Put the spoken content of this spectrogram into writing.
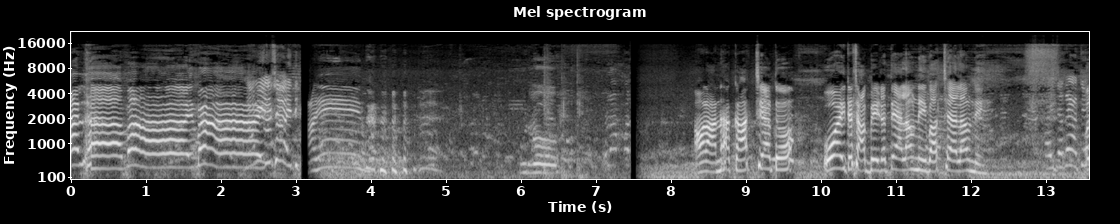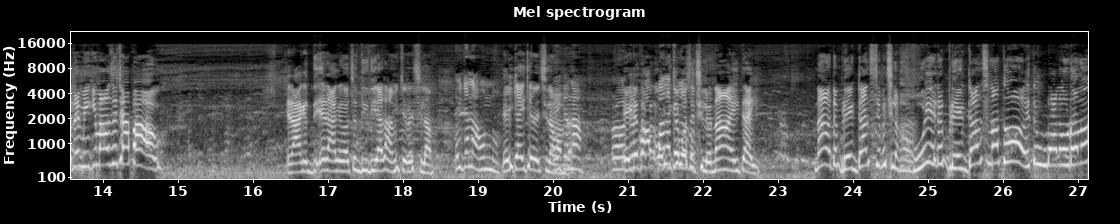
আল্লাহ বাই বাই। আসো এদিকে নাহিদ উঠবো আমার আনা কাঁদছে এত। ও এটা চাপবে এটাতে অ্যালাউ নেই বাচ্চা অ্যালাউ নেই। ওদের মিকি মাউসে চাপাও। এর আগে এর আগে বছর দিদি আর আমি চেপেছিলাম। এইটা না অন্য। এইটাই চেপেছিলাম আমরা। না। এইটা তখন ওদিকে বসেছিল। না এইটাই। না ওটা ব্রেক ডান্স চেপেছিলাম। ওই এটা ব্রেক ডান্স না তো এটা উড়ানো উড়ানো।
